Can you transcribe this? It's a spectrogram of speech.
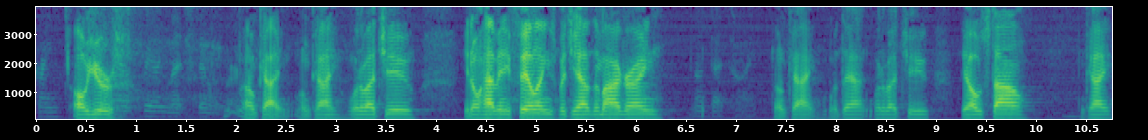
praying for. Oh, yours. has very much dealing with Okay, okay. What about you? You don't have any feelings, but you have the migraine? not that type. Okay, with that. What about you? The old style? Okay.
